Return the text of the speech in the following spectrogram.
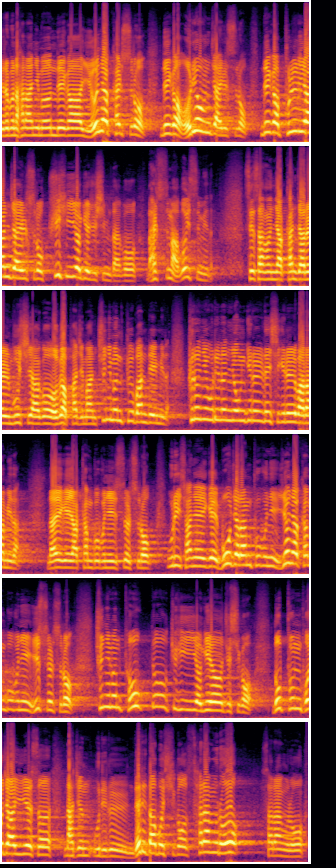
여러분 하나님은 내가 연약할수록 내가 어려운 자일수록 내가 불리한 자일수록 귀히 여겨 주신다고 말씀하고 있습니다. 세상은 약한 자를 무시하고 억압하지만 주님은 그 반대입니다. 그러니 우리는 용기를 내시기를 바랍니다. 나에게 약한 부분이 있을수록 우리 자녀에게 모자란 부분이 연약한 부분이 있을수록 주님은 더욱더 귀히 여겨 주시고 높은 보좌 위에서 낮은 우리를 내려다보시고 사랑으로 사랑으로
